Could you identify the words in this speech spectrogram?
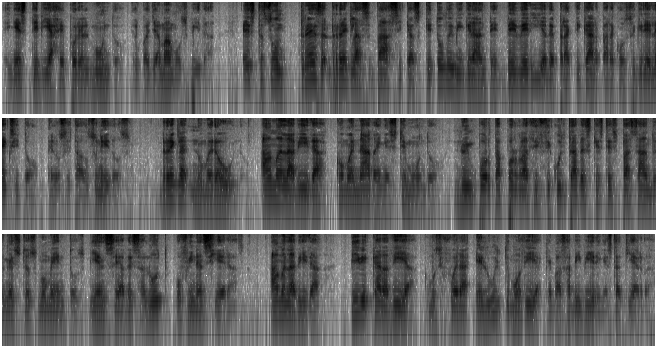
en este viaje por el mundo, el cual llamamos vida. Estas son tres reglas básicas que todo inmigrante debería de practicar para conseguir el éxito en los Estados Unidos. Regla número uno. Ama la vida como a nada en este mundo. No importa por las dificultades que estés pasando en estos momentos, bien sea de salud o financieras. Ama la vida. Vive cada día como si fuera el último día que vas a vivir en esta tierra.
